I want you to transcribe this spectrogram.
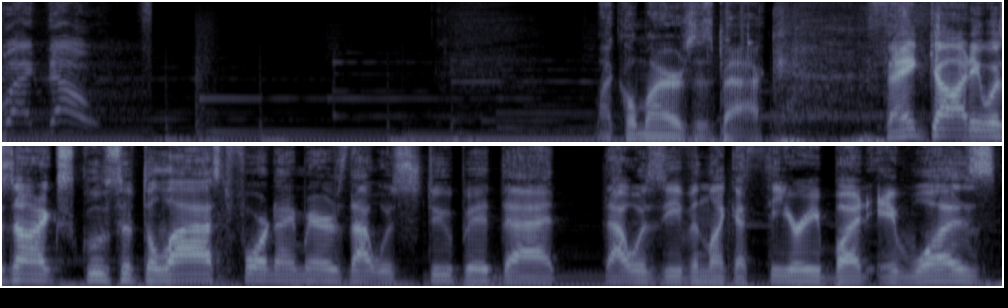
swagged out. Michael Myers is back. Thank God he was not exclusive to last Fortnitemares. That was stupid. That that was even like a theory, but it was.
